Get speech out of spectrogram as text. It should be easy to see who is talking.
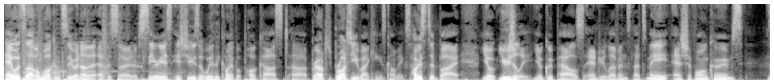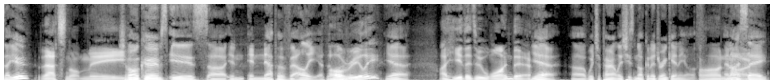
Speaker 1: Hey, what's up, and welcome to another episode of Serious Issues, a weekly comic book podcast uh, brought, brought to you by King's Comics, hosted by your usually your good pals Andrew Levins, that's me, and Siobhan Coombs. Is that you?
Speaker 2: That's not me.
Speaker 1: Siobhan Coombs is uh, in in Napa Valley at the
Speaker 2: Oh,
Speaker 1: moment.
Speaker 2: really?
Speaker 1: Yeah,
Speaker 2: I hear they do wine there.
Speaker 1: yeah. Uh, which apparently she's not going to drink any of.
Speaker 2: Oh, no.
Speaker 1: And I
Speaker 2: no.
Speaker 1: say,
